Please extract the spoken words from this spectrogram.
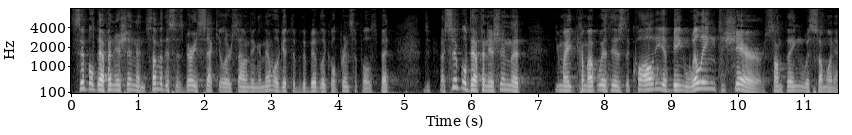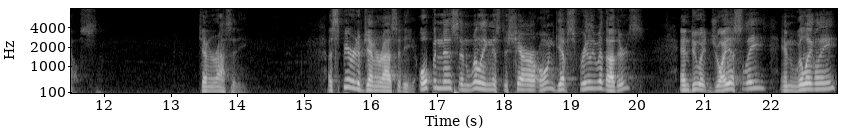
Simple definition, and some of this is very secular sounding, and then we'll get to the biblical principles. But a simple definition that you might come up with is the quality of being willing to share something with someone else. Generosity. A spirit of generosity, openness and willingness to share our own gifts freely with others and do it joyously and willingly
